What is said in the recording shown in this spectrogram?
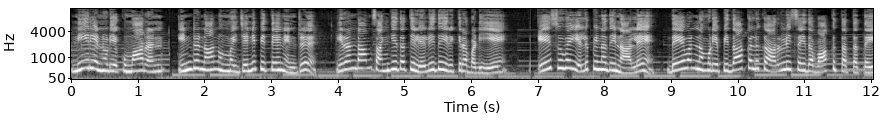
நீர் என்னுடைய குமாரன் இன்று நான் உம்மை ஜெனிப்பித்தேன் என்று இரண்டாம் சங்கீதத்தில் எழுதி இருக்கிறபடியே இயேசுவை எழுப்பினதினாலே தேவன் நம்முடைய பிதாக்களுக்கு அருளி செய்த வாக்கு தத்தத்தை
